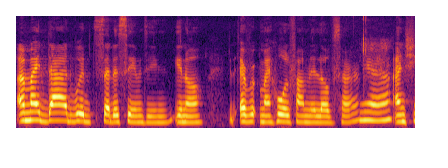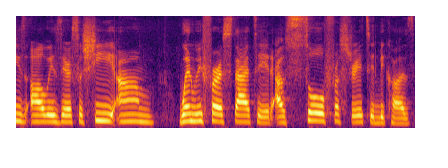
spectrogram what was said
Ah. And my dad would say the same thing, you know. Every, my whole family loves her. Yeah. And she's always there. So she, um, when we first started, I was so frustrated because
